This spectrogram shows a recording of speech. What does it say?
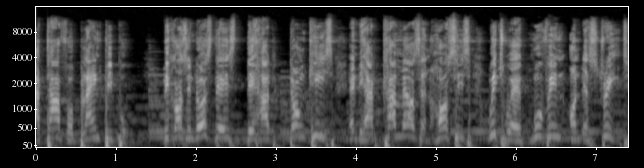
attire for blind people. Because in those days, they had donkeys and they had camels and horses which were moving on the street.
